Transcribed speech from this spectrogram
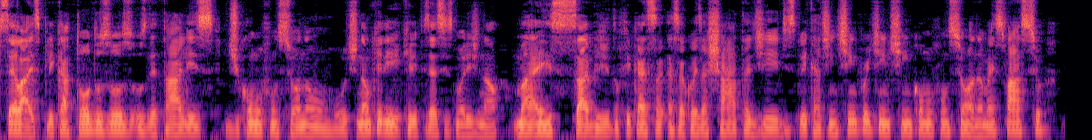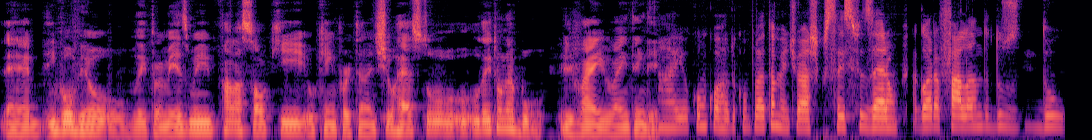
sei lá, explicar todos os, os detalhes de como funciona um root. Não que ele, que ele fizesse isso no original, mas, sabe, de não ficar essa, essa coisa chata de, de explicar tintim por tintim como funciona. É mais fácil é, envolver o, o, leitor mesmo e falar só o que, o que é importante. O resto, o, o leitor não é burro. Ele vai, vai entender. Ah, eu concordo completamente. Eu acho que vocês fizeram, agora falando dos, do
